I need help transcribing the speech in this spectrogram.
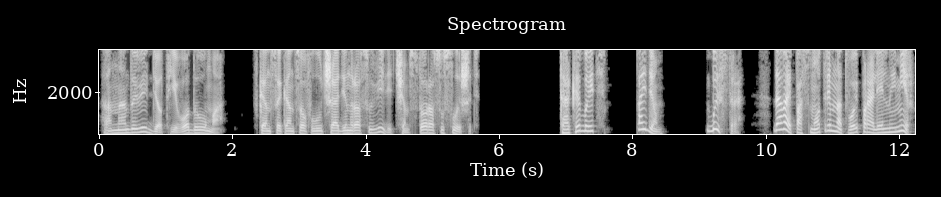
она доведет его до ума. В конце концов, лучше один раз увидеть, чем сто раз услышать. «Так и быть. Пойдем. Быстро. Давай посмотрим на твой параллельный мир.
